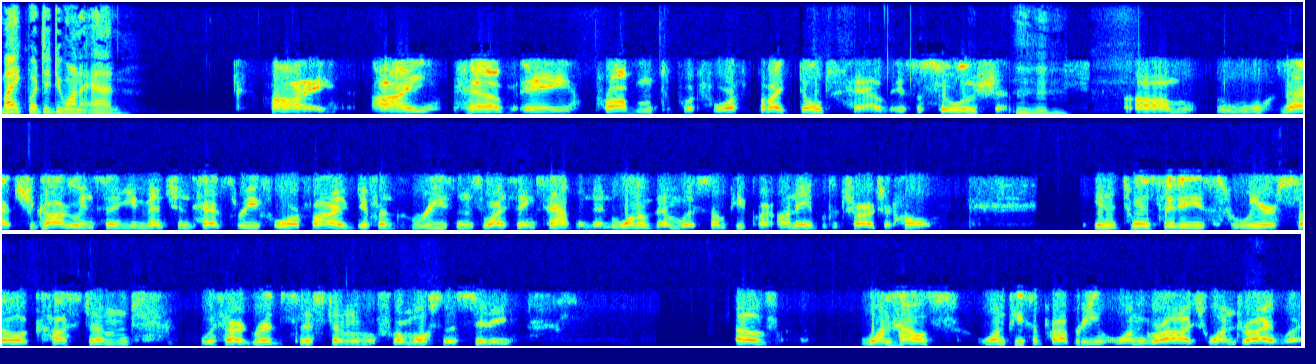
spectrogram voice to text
Mike, what did you want to add? Hi, I have a problem to put forth, but I don't have is a solution. Mm-hmm. Um, that Chicago incident you mentioned had three, four, five different reasons why things happened, and one of them was some people are unable to charge at home. In the Twin Cities, we are so accustomed with our grid system for most of the city of one house, one piece of property, one garage, one driveway.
